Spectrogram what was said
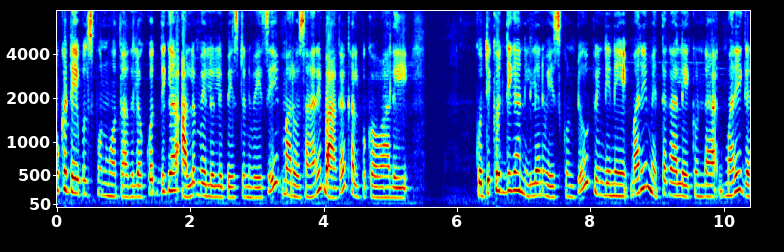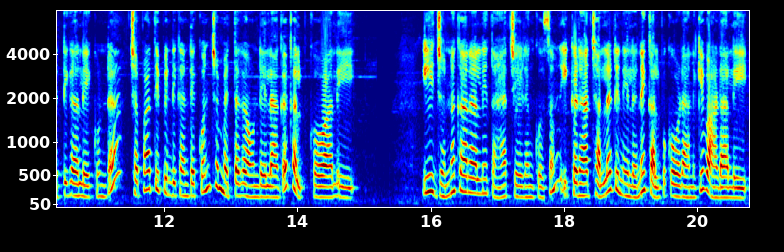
ఒక టేబుల్ స్పూన్ మోతాదులో కొద్దిగా అల్లం వెల్లుల్లి పేస్ట్ని వేసి మరోసారి బాగా కలుపుకోవాలి. కొద్ది కొద్దిగా నీళ్ళని వేసుకుంటూ పిండిని మరీ మెత్తగా లేకుండా మరీ గట్టిగా లేకుండా చపాతీ పిండి కంటే కొంచెం మెత్తగా ఉండేలాగా కలుపుకోవాలి. ఈ జొన్న కారాలని తయారు చేయడం కోసం ఇక్కడ చల్లటి నీళ్ళని కలుపుకోవడానికి వాడాలి.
